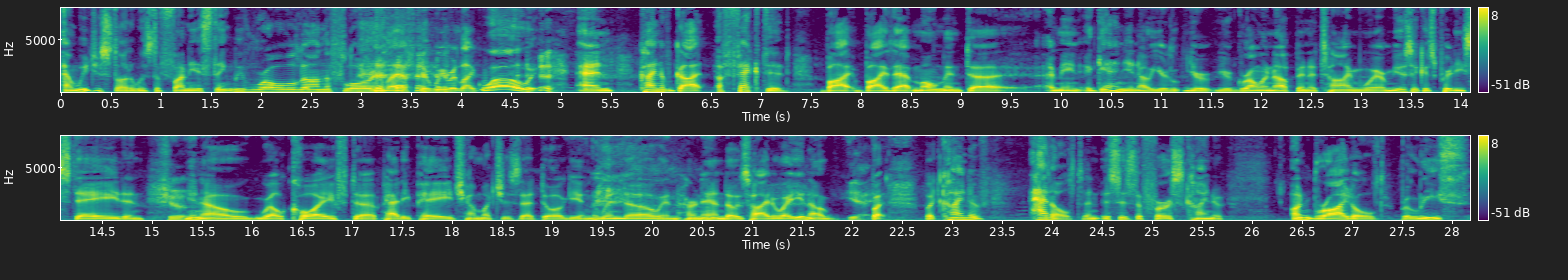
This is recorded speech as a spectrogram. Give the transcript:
and we just thought it was the funniest thing. We rolled on the floor in laughter. We were like, "Whoa!" and kind of got affected by by that moment. Uh, I mean, again, you know, you're you're you're growing up in a time where music is pretty staid and Sure. you know well coiffed. Uh, Patti Page, how much is that doggy in the window? And Hernando's Hideaway, you know. Yeah. But but kind of adult, and this is the first kind of unbridled release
